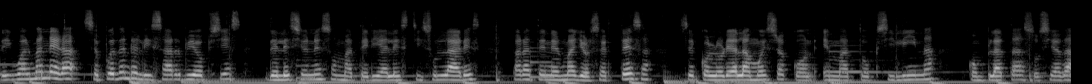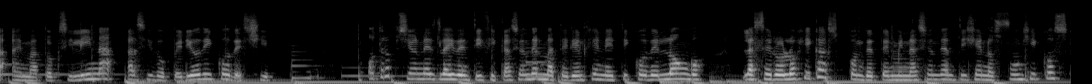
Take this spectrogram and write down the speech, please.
De igual manera, se pueden realizar biopsias de lesiones o materiales tisulares para tener mayor certeza. Se colorea la muestra con hematoxilina, con plata asociada a hematoxilina, ácido periódico de Schiff. Otra opción es la identificación del material genético del hongo, las serológicas con determinación de antígenos fúngicos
